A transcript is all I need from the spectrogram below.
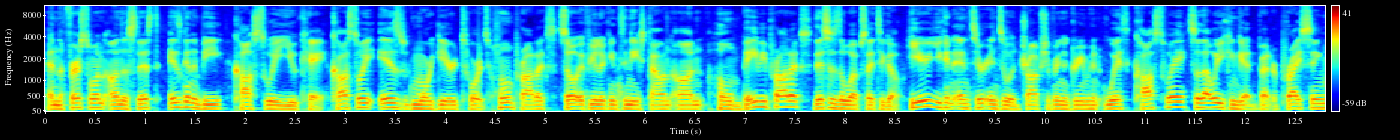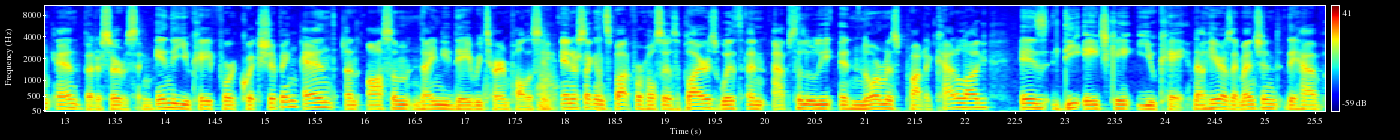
And the first one on this list is to be Costway UK. Costway is more geared towards home products. So if you're looking to niche down on home baby products, this is the website to go. Here you can enter into a dropshipping agreement with Costway so that way you can get better pricing and better servicing in the UK for quick shipping and an awesome 90 day return policy. In our second spot for wholesale suppliers with an absolutely enormous product catalog is DHgate UK. Now here, as I mentioned, they have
